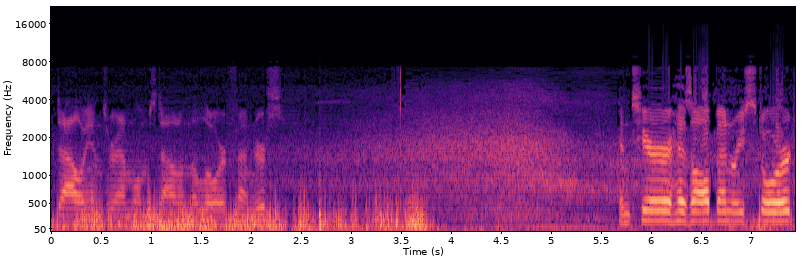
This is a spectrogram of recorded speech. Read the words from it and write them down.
Medallions or emblems down on the lower fenders. Interior has all been restored.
